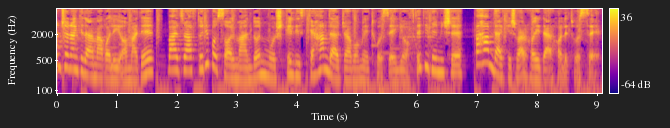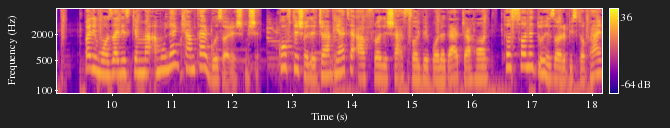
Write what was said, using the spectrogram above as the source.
آنچنان که در مقاله آمده بدرفتاری با سالمندان مشکلی است که هم در جوامع توسعه یافته دیده میشه و هم در کشورهای در حال توسعه. ولی موزلی است که معمولا کمتر گزارش میشه. گفته شده جمعیت افراد 60 سال به بالا در جهان تا سال 2025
